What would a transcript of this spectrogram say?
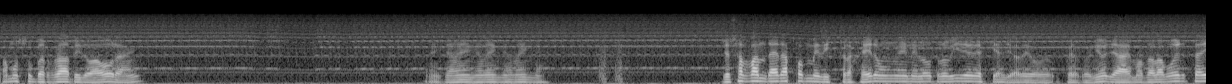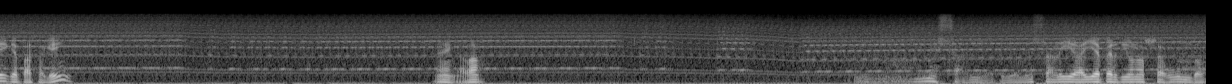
Vamos súper rápido ahora, ¿eh? Venga, venga, venga, venga. Yo esas banderas pues me distrajeron en el otro vídeo y decía yo, pero coño, ya hemos dado la vuelta y ¿qué pasa aquí? Venga, va. Me he salido, tío, me he salido. Ahí he perdido unos segundos.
